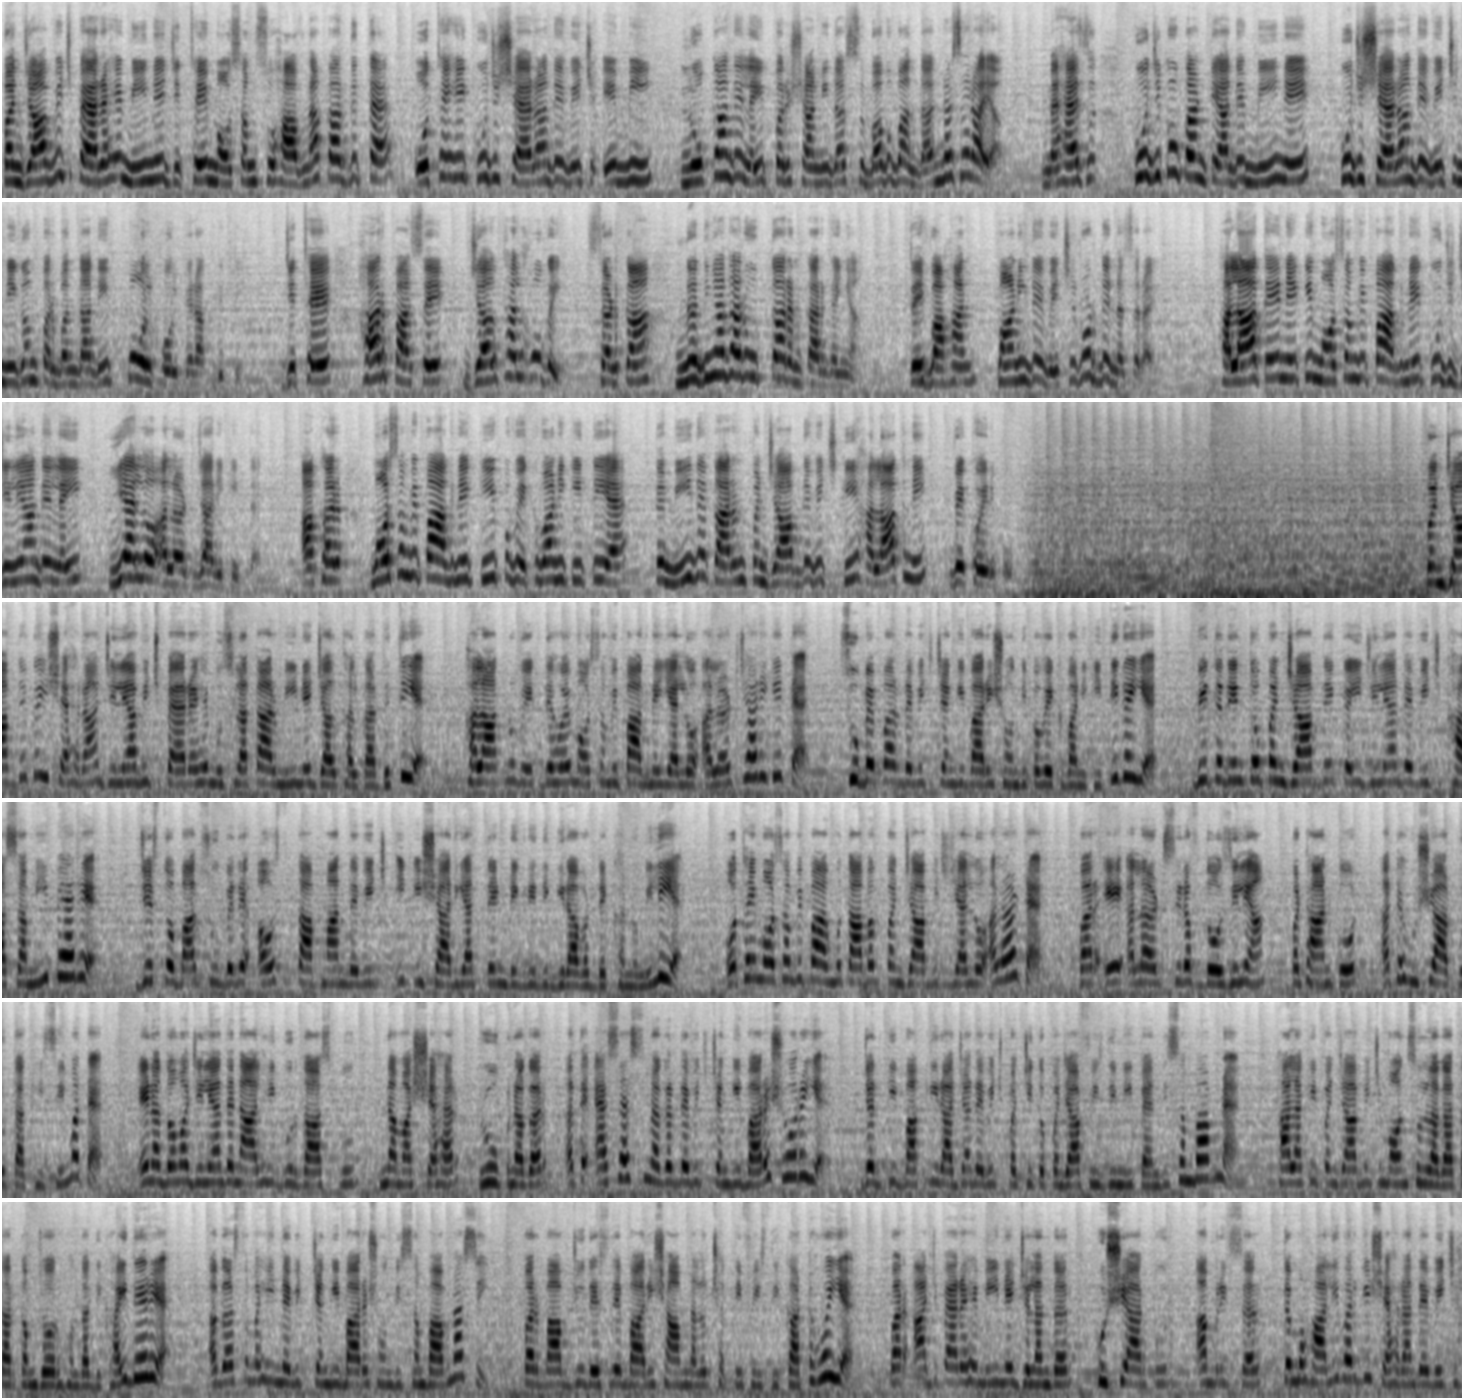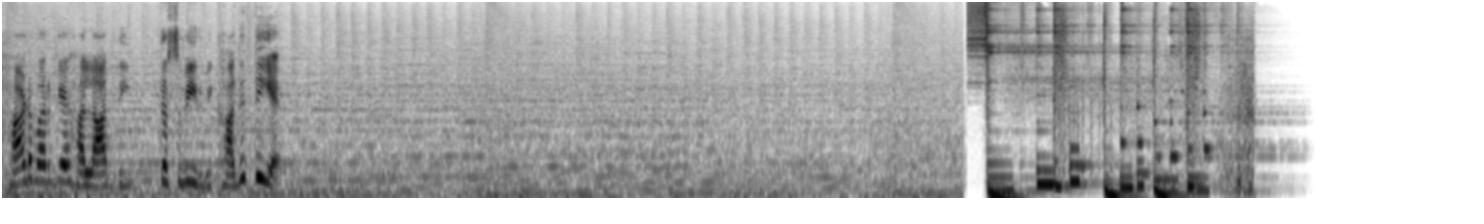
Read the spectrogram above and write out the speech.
ਪੰਜਾਬ ਵਿੱਚ ਪੈ ਰਹੇ ਮੀਂਹ ਨੇ ਜਿੱਥੇ ਮੌਸਮ ਸੁਹਾਵਣਾ ਕਰ ਦਿੱਤਾ ਹੈ, ਉੱਥੇ ਹੀ ਕੁਝ ਸ਼ਹਿਰਾਂ ਦੇ ਵਿੱਚ ਇਹ ਮੀਂਹ ਲੋਕਾਂ ਦੇ ਲਈ ਪਰੇਸ਼ਾਨੀ ਦਾ ਸਬਬ ਬਣਦਾ ਨਜ਼ਰ ਆਇਆ। ਮਹਿਜ਼ ਕੁਝ ਕੁ ਘੰਟਿਆਂ ਦੇ ਮੀਂਹ ਨੇ ਕੁਝ ਸ਼ਹਿਰਾਂ ਦੇ ਵਿੱਚ ਨਿਗਮ ਪ੍ਰਬੰਧਾਂ ਦੀ ਪੋਲ ਖੋਲ ਕੇ ਰੱਖ ਦਿੱਤੀ, ਜਿੱਥੇ ਹਰ ਪਾਸੇ ਜਲਥਲ ਹੋ ਗਈ। ਸੜਕਾਂ ਨਦੀਆਂ ਦਾ ਰੂਪ ਧਾਰਨ ਕਰ ਗਈਆਂ ਤੇ ਵਾਹਨ ਪਾਣੀ ਦੇ ਵਿੱਚ ਰੁੜਦੇ ਨਜ਼ਰ ਆਏ। ਹਾਲਾਤ ਇਹ ਨੇ ਕਿ ਮੌਸਮ ਵਿਭਾਗ ਨੇ ਕੁਝ ਜ਼ਿਲ੍ਹਿਆਂ ਦੇ ਲਈ ਯੈਲੋ ਅਲਰਟ ਜਾਰੀ ਕੀਤਾ ਹੈ। ਆਖਰ ਮੌਸਮ ਵਿਭਾਗ ਨੇ ਕੀ ਭਵਿੱਖਬਾਣੀ ਕੀਤੀ ਹੈ ਤੇ ਮੀਂਹ ਦੇ ਕਾਰਨ ਪੰਜਾਬ ਦੇ ਵਿੱਚ ਕੀ ਹਾਲਾਤ ਨੇ, ਵੇਖੋ ਇਹ ਰਿਪੋਰਟ। ਪੰਜਾਬ ਦੇ ਕਈ ਸ਼ਹਿਰਾਂ, ਜ਼ਿਲ੍ਹਿਆਂ ਵਿੱਚ ਪੈ ਰਹੇ ਮੁਸਲਾਧਾਰ ਮੀਂਹ ਨੇ ਜਲਥਲ ਕਰ ਦਿੱਤੀ ਹੈ। ਹਾਲਾਤ ਨੂੰ ਵੇਖਦੇ ਹੋਏ ਮੌਸਮ ਵਿਭਾਗ ਨੇ ਯੈਲੋ ਅਲਰਟ ਜਾਰੀ ਕੀਤਾ ਹੈ। ਸੂਬੇ ਭਰ ਦੇ ਵਿੱਚ ਚੰਗੀ ਬਾਰਿਸ਼ ਹੋਣ ਦੀ ਭਵਿੱਖਬਾਣੀ ਕੀਤੀ ਗਈ ਹੈ। ਬੀਤੇ ਦਿਨ ਤੋਂ ਪੰਜਾਬ ਦੇ ਕਈ ਜ਼ਿਲ੍ਹਿਆਂ ਦੇ ਵਿੱਚ ਖਾਸਾ ਮੀਂਹ ਪੈ ਰਿਹਾ ਹੈ, ਜਿਸ ਤੋਂ ਬਾਅਦ ਸੂਬੇ ਦੇ ਔਸਤ ਤਾਪਮਾਨ ਦੇ ਵਿੱਚ 1.3 ਡਿਗਰੀ ਦੀ ਗਿਰਾਵਟ ਦੇਖਣ ਨੂੰ ਮਿਲੀ ਹੈ। ਉੱਥੇ ਹੀ ਮੌਸਮ ਵਿਭਾਗ ਮੁਤਾਬਕ ਪੰਜਾਬ ਵਿੱਚ ਯੈਲੋ ਅਲਰਟ ਹੈ, ਪਰ ਇਹ ਅਲਰਟ ਸਿਰਫ ਦੋ ਜ਼ਿਲ੍ਹਿਆਂ, ਪਠਾਨਕੋਟ ਅਤੇ ਹੁਸ਼ਿਆਰਪੁਰ ਤੱਕ ਹੀ ਸੀਮਤ ਹੈ। ਇਹਨਾਂ ਦੋਵਾਂ ਜ਼ਿਲ੍ਹਿਆਂ ਦੇ ਨਾਲ ਹੀ ਗੁਰਦਾਸਪੁਰ, ਨਵਾਂ ਸ਼ਹਿਰ, ਰੂਪਨਗਰ ਅਤੇ ਐਸਐਸ ਨਗਰ ਦੇ ਵਿੱਚ ਚੰਗੀ ਬਾਰਿਸ਼ ਹੋ ਰਹੀ ਹੈ, ਜਦਕਿ ਬਾਕੀ ਰਾਜਾਂ ਦੇ ਵਿੱਚ 25 ਤੋਂ 50% ਫੀਸਦੀ ਮੀਂਹ ਪੈਣ ਦੀ ਸੰਭਾਵਨਾ ਹੈ। ਹਾਲਾਂਕਿ ਪੰਜਾਬ ਵਿੱਚ ਮੌਨਸੂਨ ਲਗਾਤਾਰ ਕਮਜ਼ੋਰ ਹੁੰਦਾ ਦਿਖਾਈ ਦੇ ਰਿਹਾ ਹੈ। ਅਗਸਤ ਮਹੀਨੇ ਵਿੱਚ ਚੰਗੀ ਬਾਰਿਸ਼ ਹੋਣ ਦੀ ਸੰਭਾਵਨਾ ਸੀ, ਪਰ ਬਾਵਜੂਦ ਇਸ ਦੇ ਬਾਰਿਸ਼ ਆਮ ਨਾਲੋਂ 36% ਫੀਸਦੀ ਘੱਟ ਹੋਈ ਹੈ। ਪਰ ਅੱਜ ਪੈ ਰਹੇ ਮੀਂਹ ਨੇ ਜਲੰਧਰ, ਹੁਸ਼ਿਆਰਪੁਰ, ਅੰਮ੍ਰਿਤਸਰ ਤੇ ਮੋਹਾਲੀ ਵਰਗੇ ਸ਼ਹਿਰਾਂ ਦੇ ਵਿੱਚ ਹੜ੍ਹ ਵਰਗੇ ਹਾਲਾਤ ਦੀ ਤਸਵੀਰ ਵਿਖਾ ਦਿੱਤੀ ਹੈ।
